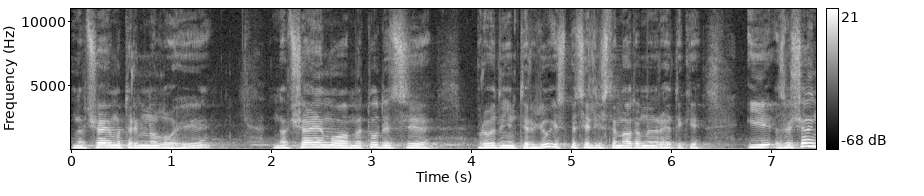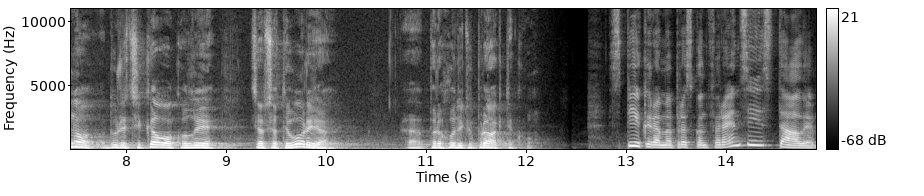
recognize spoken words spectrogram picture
навчаємо термінології, навчаємо методиці проведення інтерв'ю із спеціалістами атомної енергетики. І, звичайно, дуже цікаво, коли ця вся теорія е, переходить у практику. Спікерами прес-конференції стали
